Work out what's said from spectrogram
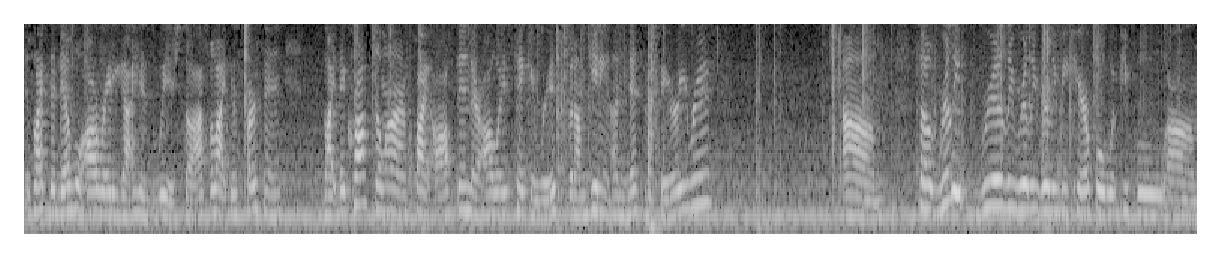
It's like the devil already got his wish. So I feel like this person, like they cross the line quite often. They're always taking risks, but I'm getting unnecessary risks. Um, so really, really, really, really be careful with people um,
